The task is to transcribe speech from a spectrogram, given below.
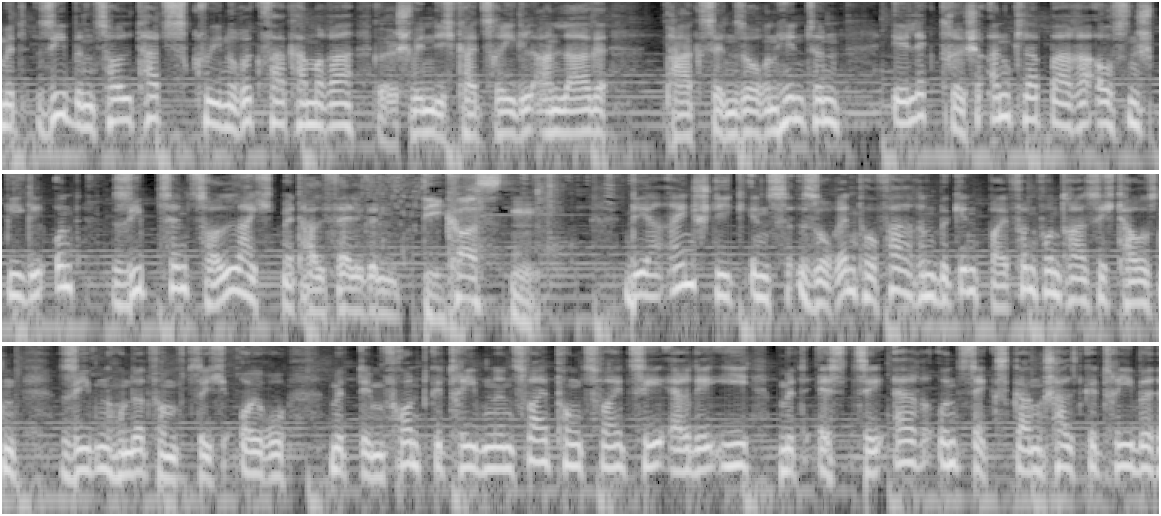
mit 7 Zoll Touchscreen Rückfahrkamera, Geschwindigkeitsregelanlage, Parksensoren hinten, elektrisch anklappbare Außenspiegel und 17 Zoll Leichtmetallfelgen. Die Kosten. Der Einstieg ins Sorento-Fahren beginnt bei 35.750 Euro mit dem frontgetriebenen 2.2 CRDI mit SCR und Sechsgang-Schaltgetriebe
